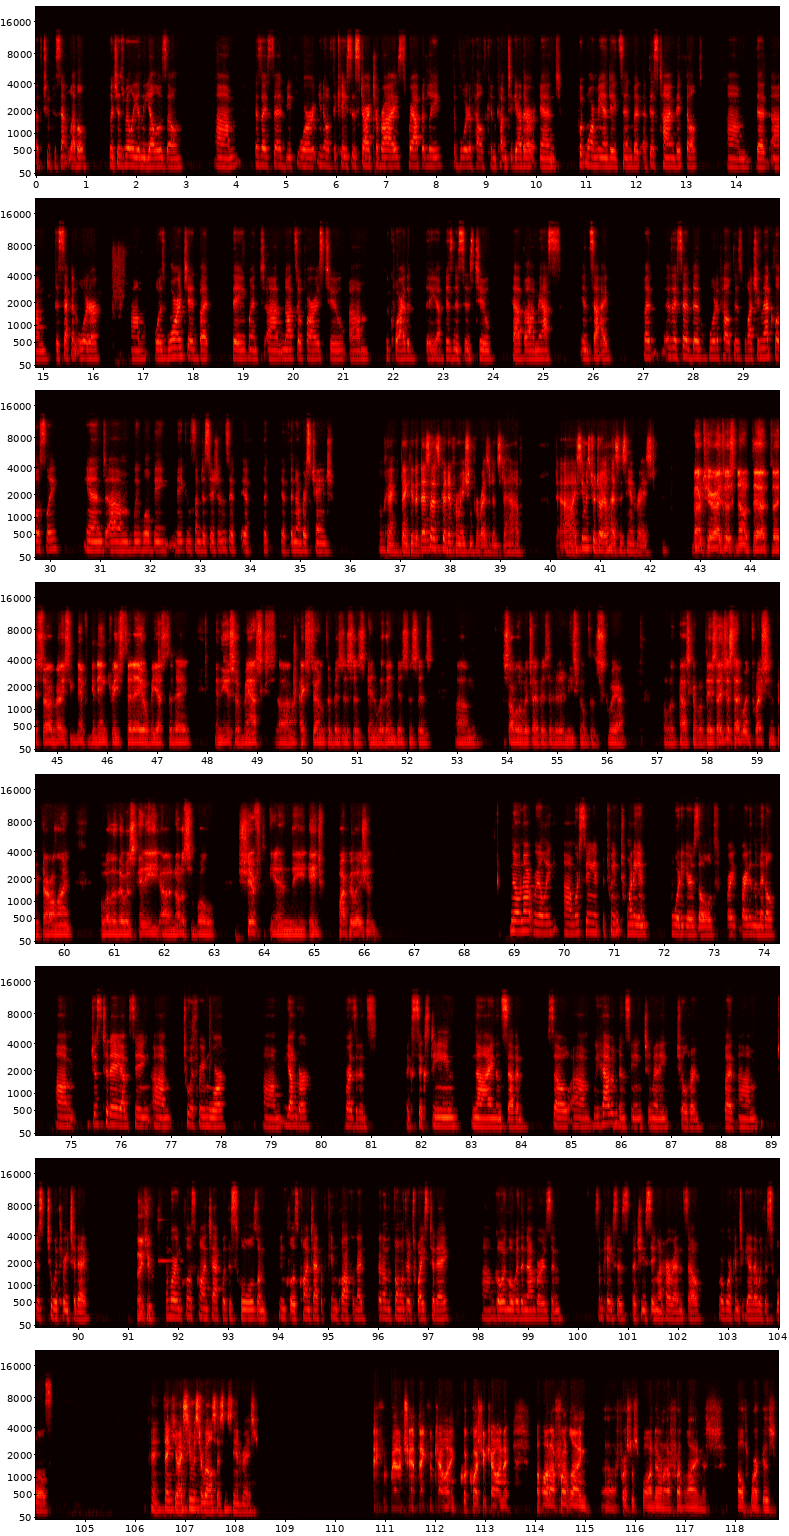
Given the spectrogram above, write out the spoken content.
a two percent level, which is really in the yellow zone. Um, as I said before, you know, if the cases start to rise rapidly, the Board of Health can come together and put more mandates in. But at this time, they felt um, that um, the second order um, was warranted, but they went um, not so far as to um, require the, the uh, businesses to have uh, masks inside. But as I said, the Board of Health is watching that closely, and um, we will be making some decisions if if the if the numbers change. Okay, thank you. That's, that's good information for residents to have. Uh, I see Mr. Doyle has his hand raised. Madam Chair, I just note that I saw a very significant increase today over yesterday in the use of masks, uh, external to businesses and within businesses. Um, several of which I visited in East Milton Square over the past couple of days. I just had one question for Caroline, whether there was any uh, noticeable shift in the age population? No, not really. Um, we're seeing it between 20 and 40 years old, right right in the middle. Um, just today, I'm seeing um, two or three more um, younger residents, like 16, 9, and 7. So um, we haven't been seeing too many children, but um, just two or three today. Thank you. And we're in close contact with the schools. I'm in close contact with Kim Coughlin. I've been on the phone with her twice today, um, going over the numbers and some cases that she's seeing on her end. So we're working together with the schools. Okay, thank you. I see Mr. Wells has his hand raised. Thank you, Madam Chair. Thank you, Caroline. Quick question, Caroline. On our frontline, uh, first responder, on our frontline, this health workers,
